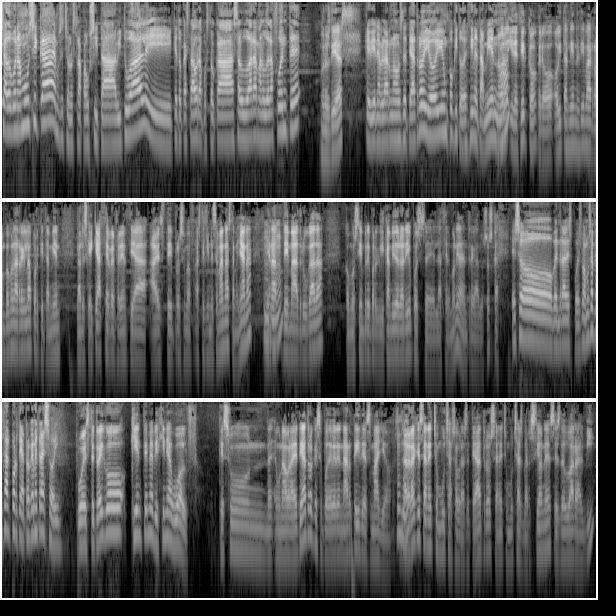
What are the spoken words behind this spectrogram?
Escuchado buena música, hemos hecho nuestra pausita habitual y ¿qué toca hasta ahora? Pues toca saludar a Manu de la Fuente, Buenos días. que viene a hablarnos de teatro y hoy un poquito de cine también, ¿no? Bueno, y de circo, pero hoy también encima rompemos la regla porque también, claro, es que hay que hacer referencia a este próximo, a este fin de semana, hasta mañana, mañana de madrugada, como siempre, porque el cambio de horario, pues eh, la ceremonia de entrega de los Oscars. Eso vendrá después. Vamos a empezar por teatro. ¿Qué me traes hoy? Pues te traigo ¿Quién teme a Virginia Woolf? Que es un- una obra de teatro que se puede ver en Arte y Desmayo. La verdad que se han hecho muchas obras de teatro, se han hecho muchas versiones, es de Eduard Albí.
